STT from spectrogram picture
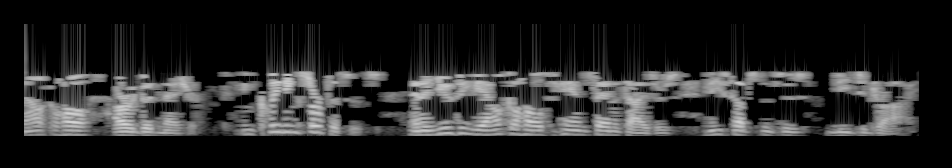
alcohol are a good measure. In cleaning surfaces and in using the alcohol hand sanitizers, these substances need to dry.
